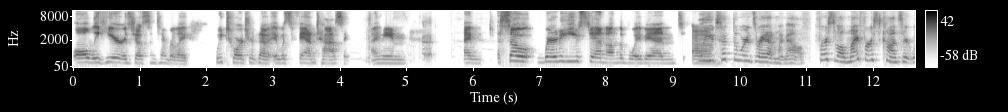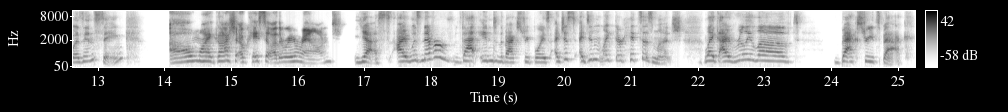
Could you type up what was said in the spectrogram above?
all we hear is Justin Timberlake. We tortured them. It was fantastic. I mean, I so where do you stand on the boy band? Um, well, you um, took the words right out of my mouth. First of all, my first concert was NSYNC. Oh my gosh. Okay, so other way around. Yes, I was never that into the Backstreet Boys. I just I didn't like their hits as much. Like I really loved Backstreet's Back.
